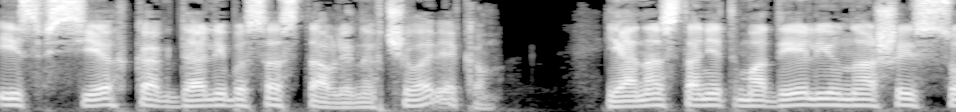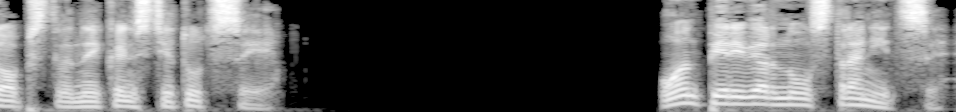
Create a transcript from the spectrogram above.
из всех когда-либо составленных человеком, и она станет моделью нашей собственной Конституции. Он перевернул страницы.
